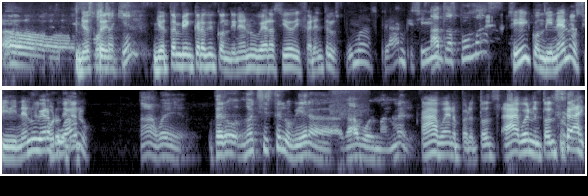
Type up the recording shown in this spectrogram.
Oh, Yo, estoy, ¿Contra quién? yo también creo que con Dineno hubiera sido diferente los Pumas. Claro que sí. ¿Atlas Pumas? Sí, con Dineno. Si Dineno hubiera jugado. Dineno. Ah, güey. Pero no existe el hubiera, Gabo, Emanuel. Ah, bueno, pero entonces, ah, bueno, entonces, ay,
